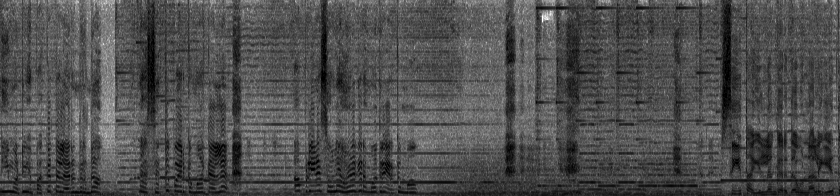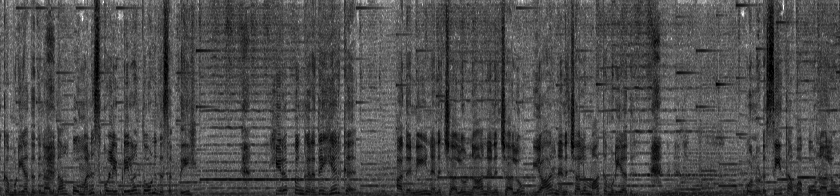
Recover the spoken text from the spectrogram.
நீ மட்டும் என் பக்கத்துல இருந்திருந்தா நான் செத்து போயிருக்க மாட்டேன்ல? அப்படின்னு சொல்லி அழுகிற மாதிரி இருக்குமா? சீதா இல்லங்கறத உன்னால ஏத்துக்க முடியாததுனால தான் உன் மனசுக்குள்ள இப்படி எல்லாம் தோணுது சக்தி. இறப்புங்கிறது இயற்கை. அத நீ நினைச்சாலும் நான் நினைச்சாலும் யார் நினைச்சாலும் மாத்த முடியாது. உன்னோட சீதா அம்மா போனாலும்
